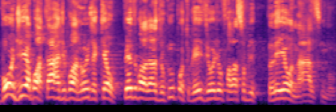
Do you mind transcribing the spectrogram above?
Bom dia, boa tarde, boa noite, aqui é o Pedro Valadares do Clube Português e hoje eu vou falar sobre pleonasmo.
